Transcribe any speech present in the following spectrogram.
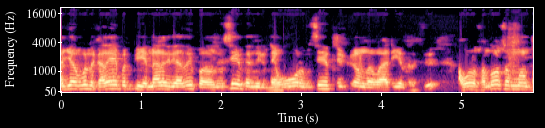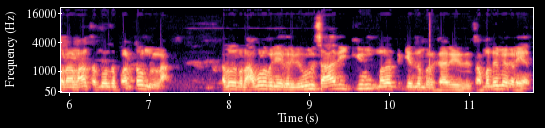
ஐயா இந்த கலையை பற்றி என்னால தெரியாது. இப்போ ஒரு விஷயம் தெரிஞ்சுக்கிட்டேன். ஒவ்வொரு விஷயத்துக்கும் அந்த அடிகள் இருக்குது அவ்வளோ சந்தோஷமும் பண்ணலாம் சந்தோஷப்படுத்தவும் இல்லை சந்தோஷப்பட அவ்வளோ பெரிய கருவி. இது வந்து சாதிக்கும் மதத்துக்கு எந்த ஒரு கருவி? சம்மந்தமே கிடையாது.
